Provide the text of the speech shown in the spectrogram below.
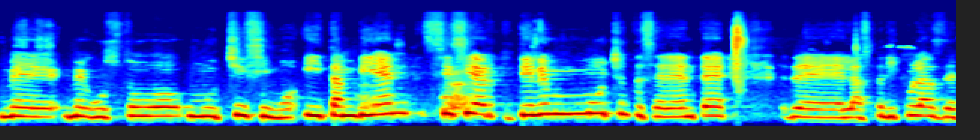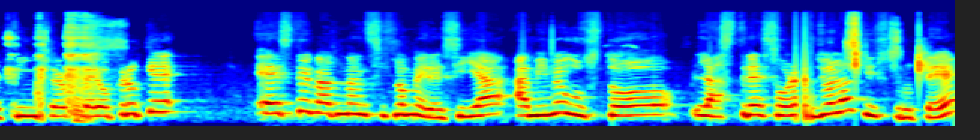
me, me gustó muchísimo. Y también, sí es cierto, tiene mucho antecedente de las películas de Fincher, pero creo que este Batman sí lo merecía. A mí me gustó las tres horas, yo las disfruté.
